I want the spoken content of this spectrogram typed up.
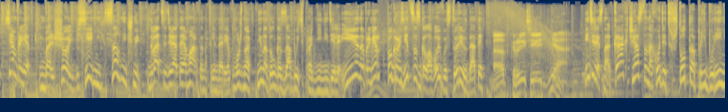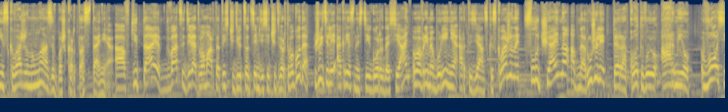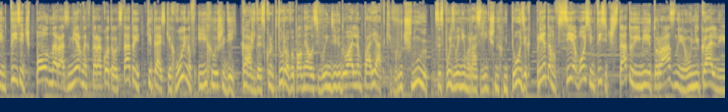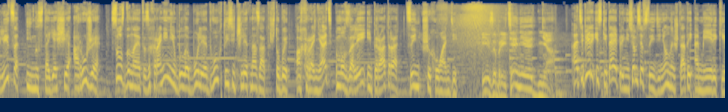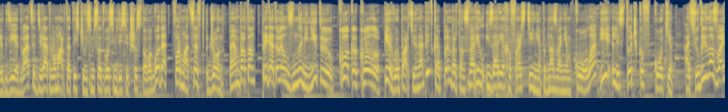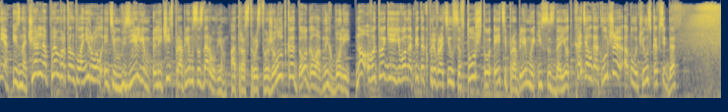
Всем привет! Большой, весенний, солнечный 29 марта на календаре Можно ненадолго забыть про дни недели И, например, погрузиться с головой в историю даты Открытие дня Интересно, как часто находят что-то при бурении скважин у нас в Башкортостане? А в Китае 29 марта 1974 года жители окрестностей города Сиань во время бурения артезианской скважины случайно обнаружили терракотовую армию. 8 тысяч полноразмерных терракотовых статуй китайских воинов и их лошадей. Каждая скульптура выполнялась в индивидуальном порядке, вручную, с использованием различных методик. При этом все 8 тысяч статуй имеют разные уникальные лица и настоящее оружие. Создано это захоронение было более двух тысяч лет назад, чтобы охранять мавзолей императора Цинь Шихуанди. Изобретение дня а теперь из Китая перенесемся в Соединенные Штаты Америки, где 29 марта 1886 года фармацевт Джон Пембертон приготовил знаменитую Кока-Колу. Первую партию напитка Пембертон сварил из орехов растения под названием кола и листочков коки. Отсюда и название. Изначально Пембертон планировал этим зельем лечить проблемы со здоровьем, от расстройства желудка до головных болей. Но в итоге его напиток превратился в то, что эти проблемы и создает. Хотел как лучше, а получилось как всегда.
